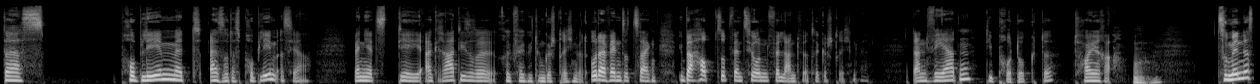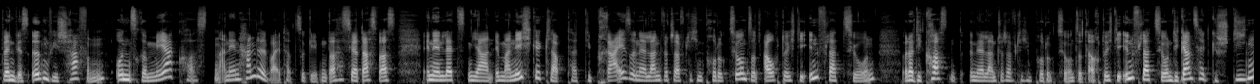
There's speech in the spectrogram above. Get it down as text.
Das Problem mit, also das Problem ist ja, wenn jetzt die Agrardieselrückvergütung gestrichen wird oder wenn sozusagen überhaupt Subventionen für Landwirte gestrichen werden, dann werden die Produkte teurer. Mhm. Zumindest, wenn wir es irgendwie schaffen, unsere Mehrkosten an den Handel weiterzugeben. Das ist ja das, was in den letzten Jahren immer nicht geklappt hat. Die Preise in der landwirtschaftlichen Produktion sind auch durch die Inflation oder die Kosten in der landwirtschaftlichen Produktion sind auch durch die Inflation die ganze Zeit gestiegen.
